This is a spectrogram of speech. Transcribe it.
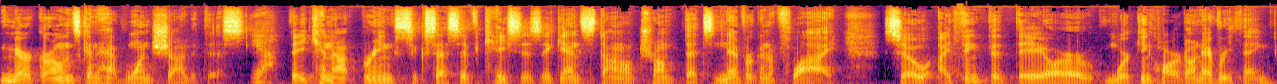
Merrick Garland's going to have one shot at this. Yeah. They cannot bring successive cases against Donald Trump. That's never going to fly. So I think that they are working hard on everything,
